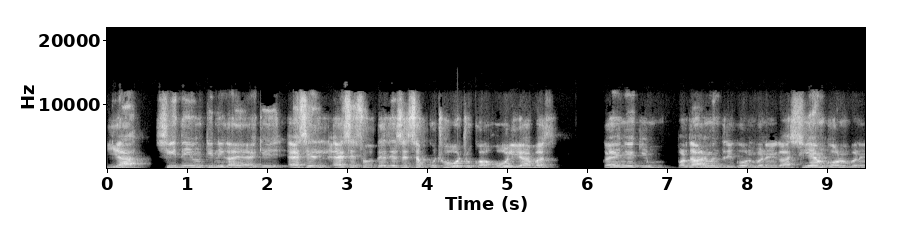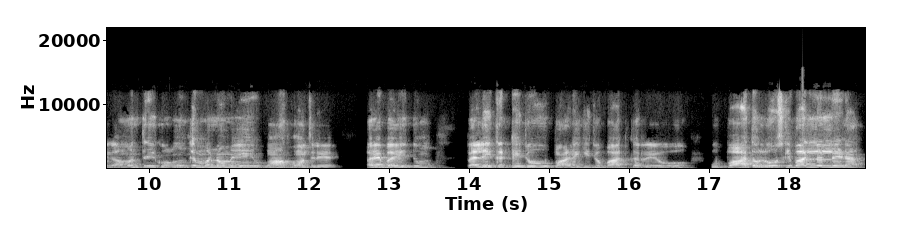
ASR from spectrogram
या सीधी उनकी निगाह है कि ऐसे ऐसे सोचते हैं जैसे सब कुछ हो चुका, हो लिया, बस। कहेंगे कि प्रधानमंत्री कौन बनेगा? सीएम कौन बनेगा? मंत्री कौन? उनके मनों में वहाँ पहुँच रहे अरे भाई, तुम पहले इकट्ठे जो पाने की जो बात कर रहे हो वो पा तो लो, उसके बाद लड़ लेना।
